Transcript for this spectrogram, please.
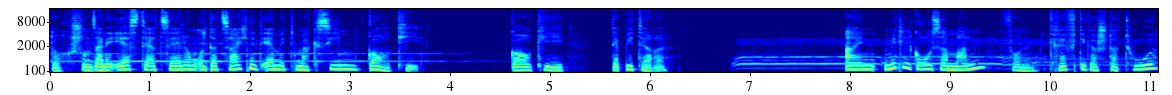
doch schon seine erste Erzählung unterzeichnet er mit Maxim Gorki. Gorki, der Bittere. Ein mittelgroßer Mann von kräftiger Statur,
